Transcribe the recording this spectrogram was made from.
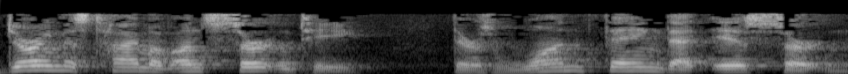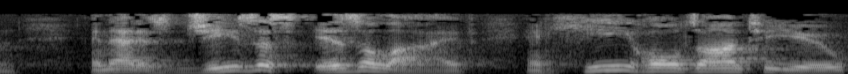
During this time of uncertainty, there's one thing that is certain, and that is Jesus is alive, and He holds on to you,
